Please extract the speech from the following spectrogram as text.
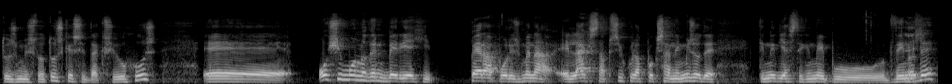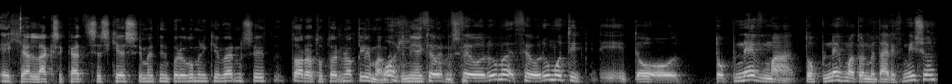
τους μισθωτούς και συνταξιούχους, ε, όχι μόνο δεν περιέχει πέρα από ορισμένα ελάχιστα ψίχουλα που εξανεμίζονται την ίδια στιγμή που δίνονται. Έχει, έχει αλλάξει κάτι σε σχέση με την προηγούμενη κυβέρνηση, τώρα το τωρινό κλίμα, Όχι, με την νέα θε- κυβέρνηση; θεωρούμε, θεωρούμε ότι το, το, πνεύμα, το πνεύμα των μεταρρυθμίσεων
